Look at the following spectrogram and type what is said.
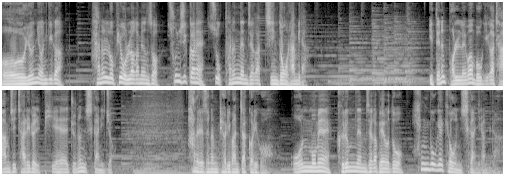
허연 연기가 하늘 높이 올라가면서 순식간에 쑥 타는 냄새가 진동을 합니다. 이때는 벌레와 모기가 잠시 자리를 피해주는 시간이죠. 하늘에서는 별이 반짝거리고 온몸에 그름 냄새가 배어도 행복에 겨운 시간이랍니다.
